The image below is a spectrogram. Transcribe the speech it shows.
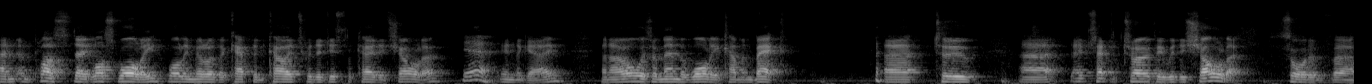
and, and plus they lost Wally, Wally Miller, the captain coach, with a dislocated shoulder Yeah. in the game. And I always remember Wally coming back uh, to uh, accept the trophy with his shoulder, sort of. Uh,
